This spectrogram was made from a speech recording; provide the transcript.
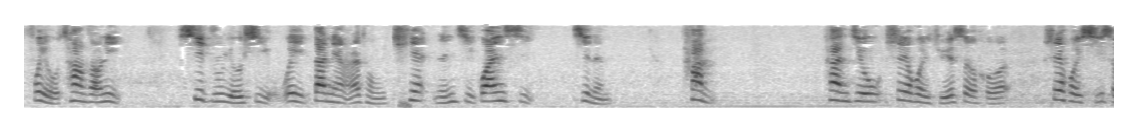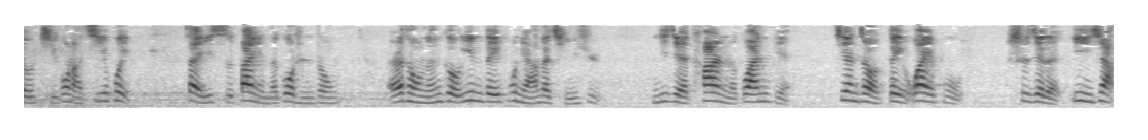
富有创造力。戏剧游戏为锻炼儿童天人际关系技能，探。探究社会角色和社会习俗提供了机会，在一次扮演的过程中，儿童能够应对不良的情绪，理解他人的观点，建造对外部世界的印象。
